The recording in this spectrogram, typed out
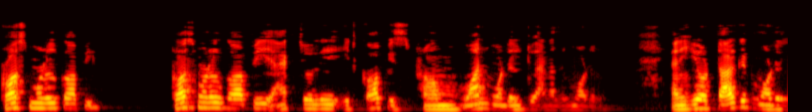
cross model copy. Cross model copy actually it copies from one model to another model. And your target model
